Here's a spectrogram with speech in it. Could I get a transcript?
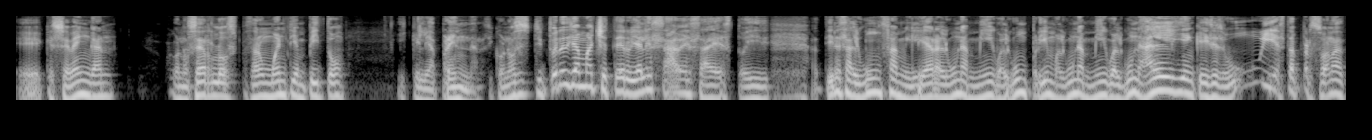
eh, que se vengan a conocerlos, pasar un buen tiempito y que le aprendan. Si conoces, si tú eres ya machetero, ya le sabes a esto y tienes algún familiar, algún amigo, algún primo, algún amigo, algún alguien que dices, uy, esta persona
